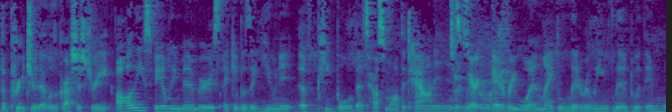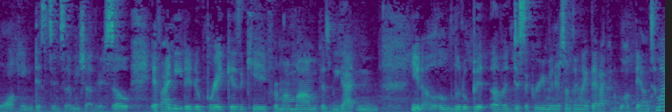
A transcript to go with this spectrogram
the preacher that was across the street. All these family members, like it was a unit of people. That's how small the town is, where everyone like literally lived within walking distance of each other. So if I needed a break as a kid from my mom because we got in, you know, a little bit of a disagreement or something like that, I could walk down to my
